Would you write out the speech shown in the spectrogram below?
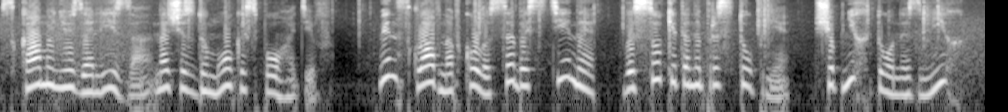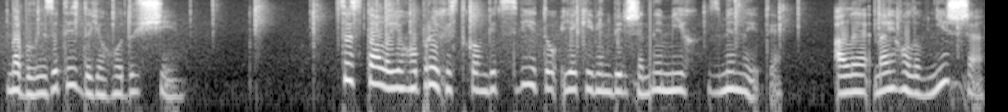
з каменю й заліза, наче з думок і спогадів. Він склав навколо себе стіни високі та неприступні, щоб ніхто не зміг наблизитись до його душі. Це стало його прихистком від світу, який він більше не міг змінити. Але найголовніше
